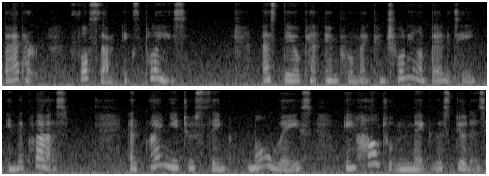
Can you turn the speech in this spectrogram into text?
better for some explains. I still can improve my controlling ability in the class. And I need to think more ways in how to make the students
